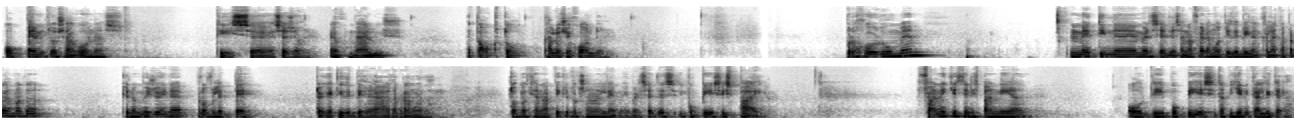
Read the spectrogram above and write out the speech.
ο πέμπτος αγώνας της ε, σεζόν. Έχουμε άλλους 18 καλώς εχόντων. Προχωρούμε με την ε, Mercedes. Αναφέραμε ότι δεν πήγαν καλά τα πράγματα και νομίζω είναι προβλεπέ το γιατί δεν πήγαν καλά τα πράγματα. Το έχουμε ξαναπεί και το ξαναλέμε. Η Mercedes υποπίεση σπάει. Φάνηκε στην Ισπανία ότι η υποπίεση τα πηγαίνει καλύτερα.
